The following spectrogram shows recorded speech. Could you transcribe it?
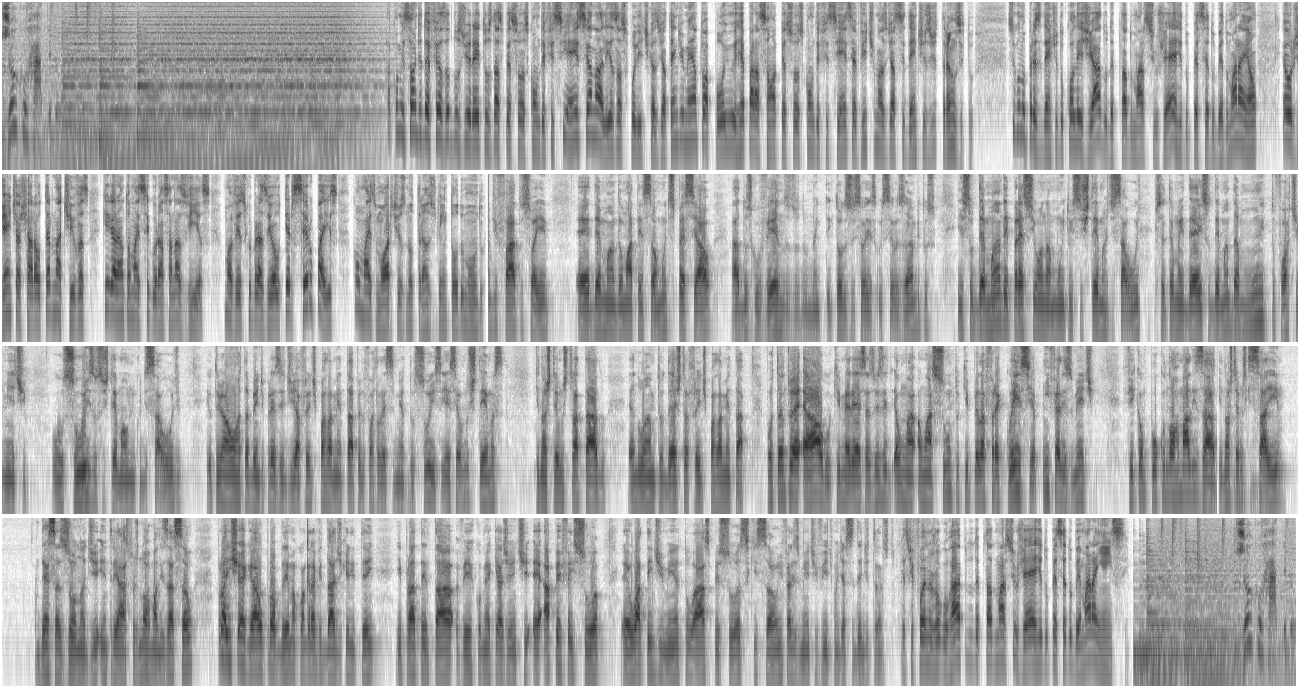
Jogo rápido. A Comissão de Defesa dos Direitos das Pessoas com Deficiência analisa as políticas de atendimento, apoio e reparação a pessoas com deficiência vítimas de acidentes de trânsito. Segundo o presidente do colegiado, o deputado Márcio Gerri, do PCdoB do Maranhão, é urgente achar alternativas que garantam mais segurança nas vias, uma vez que o Brasil é o terceiro país com mais mortes no trânsito em todo o mundo. De fato, isso aí é, demanda uma atenção muito especial a dos governos do, do, em todos os seus, os seus âmbitos. Isso demanda e pressiona muito os sistemas de saúde. Para você ter uma ideia, isso demanda muito fortemente o SUS, o Sistema Único de Saúde. Eu tenho a honra também de presidir a Frente Parlamentar pelo Fortalecimento do SUS, e esse é um dos temas que nós temos tratado é, no âmbito desta frente parlamentar. Portanto, é, é algo que merece, às vezes, é um, um assunto que, pela frequência, infelizmente, fica um pouco normalizado. E nós temos que sair dessa zona de, entre aspas, normalização, para enxergar o problema com a gravidade que ele tem e para tentar ver como é que a gente é, aperfeiçoa é, o atendimento às pessoas que são, infelizmente, vítimas de acidente de trânsito. Este foi no Jogo Rápido o deputado Márcio Gerri, do PCdoB Maranhense. Jogo Rápido.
